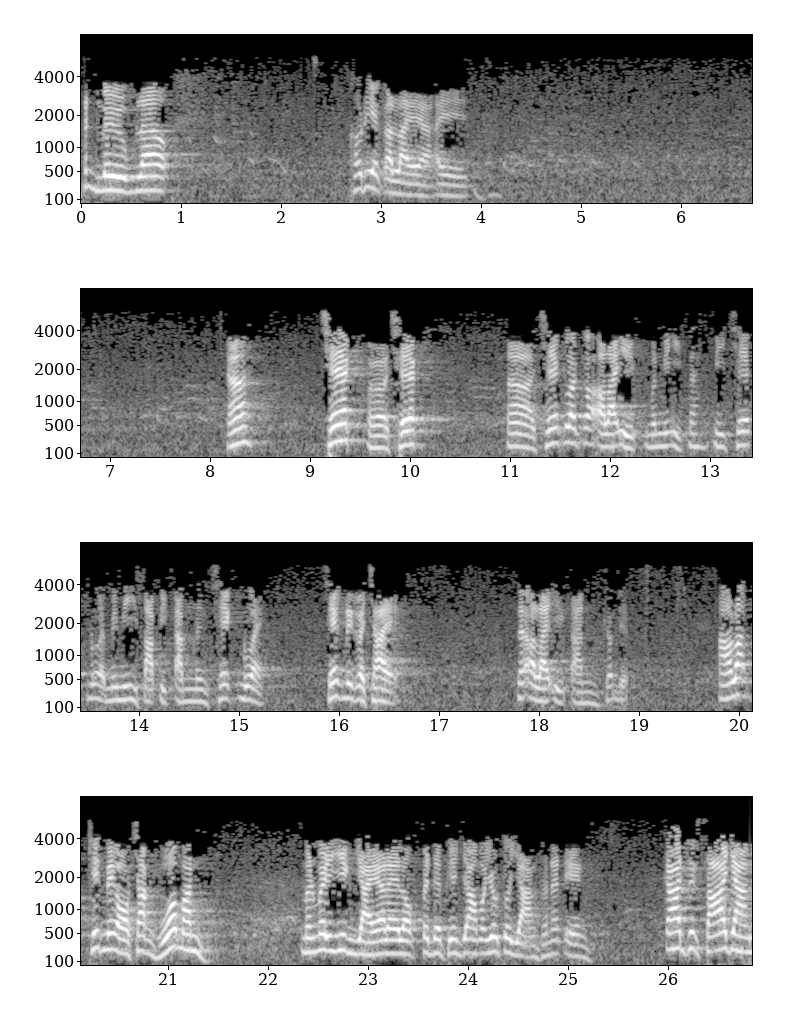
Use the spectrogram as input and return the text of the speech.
มันลืมแล้วเขาเรียกอะไรอะไอ้ฮะ shake เออ shake อ่า shake แล้วก็อะไรอีกมันมีอีกนะมี shake ด้วยไม่มีสับอีกอันหนึ่ง shake ด้วย เช็คนี่ก็ใช่แล้วอะไรอีกอันเขาเรียก เอาละคิดไม่ออกช่างหัวมัน มันไม่ยิ่งใหญ่อะไรหรอกเป็นแต่เพียงจะเอามายกตัวอย่างเท่านั้นเอง การศึกษาอย่าง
